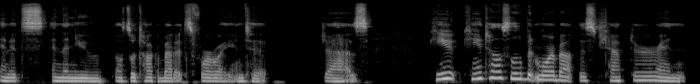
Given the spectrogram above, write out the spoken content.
and it's and then you also talk about its foray into jazz. Can you can you tell us a little bit more about this chapter and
